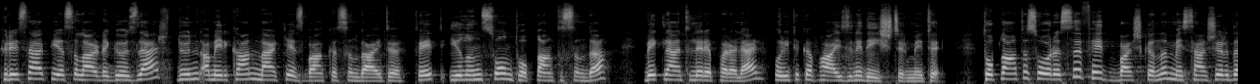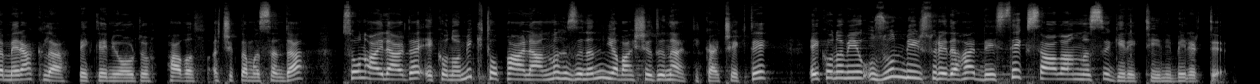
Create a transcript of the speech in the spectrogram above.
Küresel piyasalarda gözler dün Amerikan Merkez Bankası'ndaydı. Fed yılın son toplantısında beklentilere paralel politika faizini değiştirmedi. Toplantı sonrası Fed Başkanı mesajları da merakla bekleniyordu. Powell açıklamasında son aylarda ekonomik toparlanma hızının yavaşladığına dikkat çekti. Ekonomiye uzun bir süre daha destek sağlanması gerektiğini belirtti.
